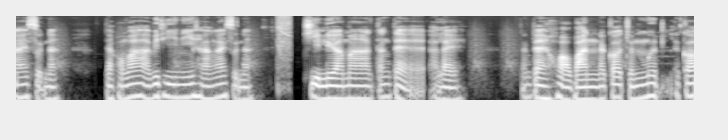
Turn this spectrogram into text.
ง่ายสุดนะ แต่ผมว่าวิธีนี้หาง่ายสุดนะ ขี่เรือมาตั้งแต่อะไร ตั้งแต่หัววันแล้วก็จนมืดแล้วก็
